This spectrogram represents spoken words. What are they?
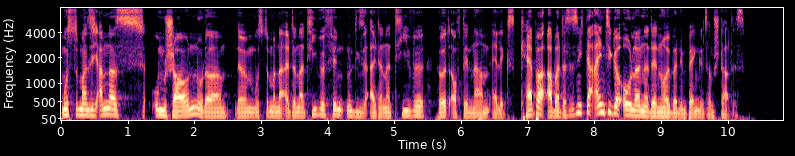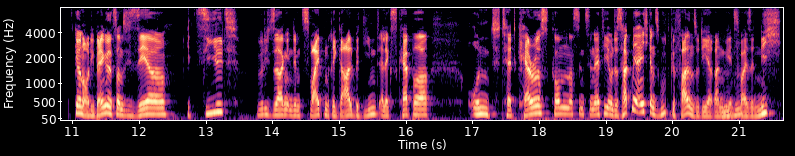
musste man sich anders umschauen oder äh, musste man eine Alternative finden und diese Alternative hört auf den Namen Alex Capper, aber das ist nicht der einzige O-Liner, der neu bei den Bengals am Start ist. Genau, die Bengals haben sich sehr gezielt, würde ich sagen, in dem zweiten Regal bedient. Alex Capper und Ted Karras kommen nach Cincinnati und das hat mir eigentlich ganz gut gefallen, so die Herangehensweise. Mhm. Nicht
